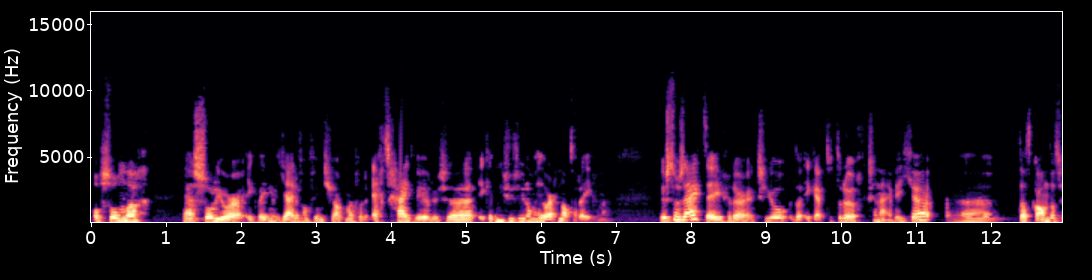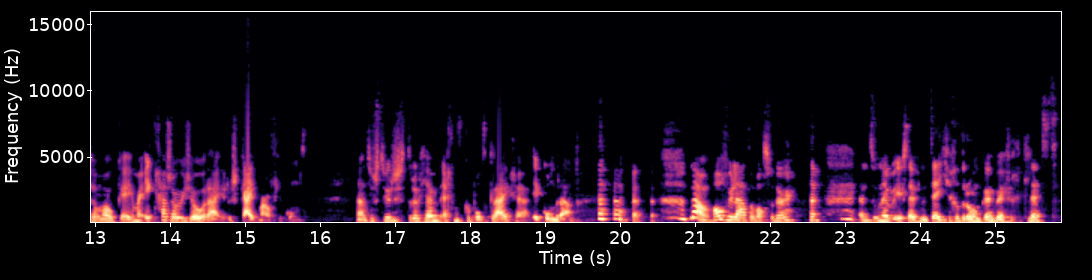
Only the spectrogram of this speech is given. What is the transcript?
op zondag. Ja, sorry hoor, ik weet niet wat jij ervan vindt, Jacques, maar het wordt echt scheid weer. Dus uh, ik heb niet zo zin om heel erg nat te regenen. Dus toen zei ik tegen haar, ik zei joh, ik heb het terug. Ik zei, nou weet je, uh, dat kan, dat is helemaal oké, maar ik ga sowieso rijden. Dus kijk maar of je komt. Nou, toen stuurde ze terug, jij bent echt niet kapot te krijgen. Ik kom eraan. nou, half uur later was ze er. en toen hebben we eerst even een theetje gedronken, hebben even gekletst.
